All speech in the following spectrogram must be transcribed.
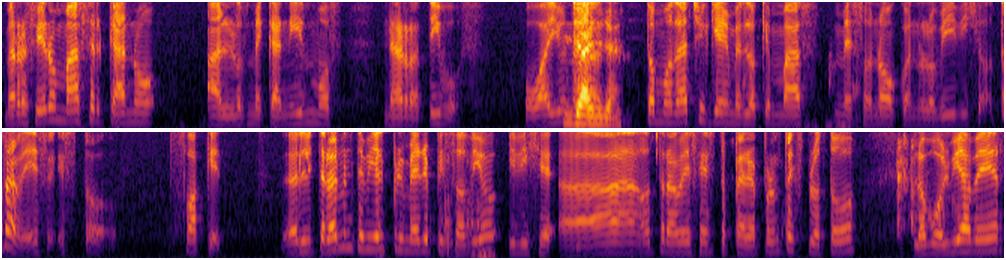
me refiero más cercano a los mecanismos narrativos. O hay una Ya, ya, ya. Tomodachi Game es lo que más me sonó cuando lo vi, dije, otra vez esto, fuck it. Eh, Literalmente vi el primer episodio y dije, ah, otra vez esto, pero de pronto explotó, lo volví a ver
